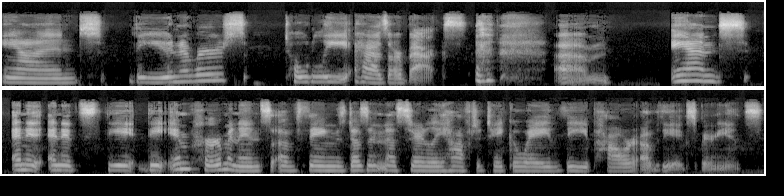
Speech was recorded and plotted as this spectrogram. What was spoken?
and the universe totally has our backs. um, and and it and it's the the impermanence of things doesn't necessarily have to take away the power of the experience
